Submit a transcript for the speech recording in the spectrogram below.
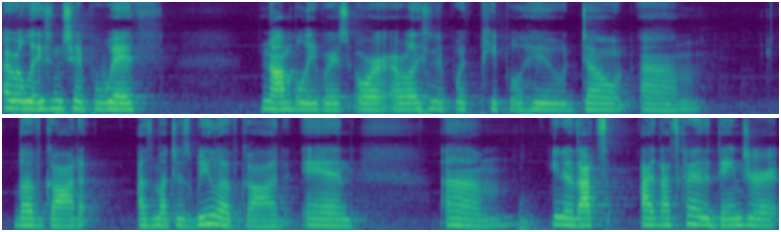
a relationship with non-believers or a relationship with people who don't um, love God as much as we love God. And, um, you know, that's, I, that's kind of the danger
